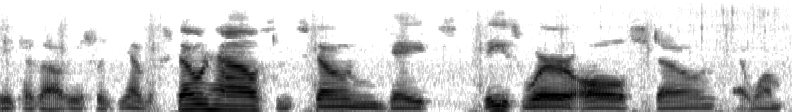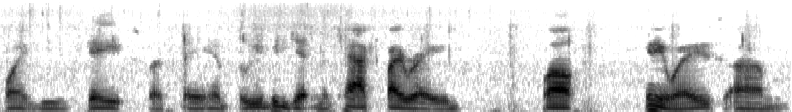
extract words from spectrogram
because obviously if you have a stone house and stone gates. These were all stone at one point, these gates, but they have been getting attacked by raids. Well, anyways, um,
